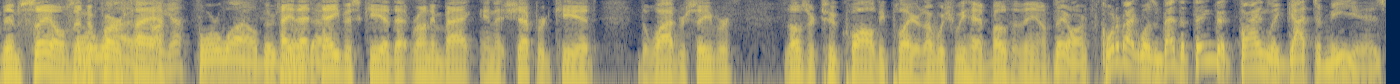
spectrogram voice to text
themselves in the a first while. half. For a while, there's Hey, no that doubt. Davis kid, that running back, and that Shepard kid, the wide receiver, those are two quality players. I wish we had both of them. They are. Quarterback wasn't bad. The thing that finally got to me is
